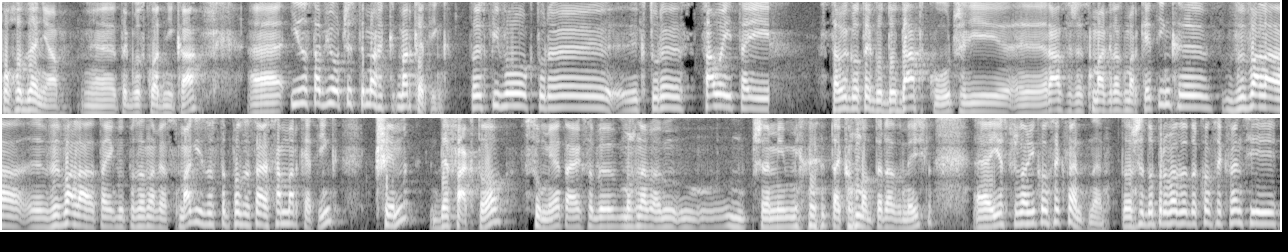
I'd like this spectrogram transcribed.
pochodzenia e, tego składnika e, i zostawiło czysty marketing. To jest piwo, które, które z całej tej z całego tego dodatku, czyli e, raz, że smak, raz marketing, e, wywala, e, wywala tak jakby poza nawias smak i pozostawia sam marketing, czym de facto w sumie, tak jak sobie można, przynajmniej taką mam teraz myśl, jest przynajmniej konsekwentne. To znaczy doprowadza do konsekwencji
